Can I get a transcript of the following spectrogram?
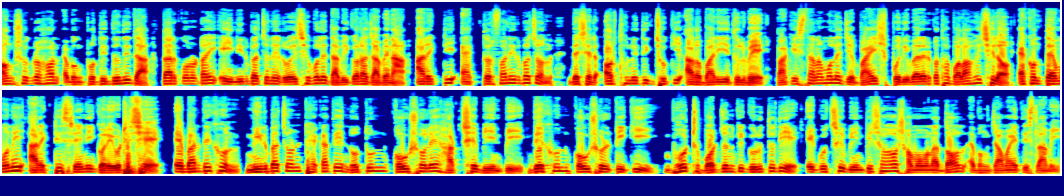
অংশগ্রহণ এবং প্রতিদ্বন্দ্বিতা, তার কোনোটাই এই নির্বাচনে রয়েছে বলে দাবি করা যাবে না। আরেকটি একতরফা নির্বাচন দেশের অর্থনৈতিক ঝুঁকি আরও বাড়িয়ে তুলবে। পাকিস্তান আমলে যে বাইশ পরিবারের কথা বলা হয়েছিল, এখন তেমনই আরেকটি শ্রেণি গড়ে উঠেছে। এবার দেখুন, নির্বাচন ঠেকাতে নতুন কৌশলে হাঁটছে বিএনপি। দেখুন কৌশলটি কি। ভোট বর্জনকে গুরুত্ব দিয়ে এগুচ্ছে বিএনপি সহ সমমনা দল এবং জামায়াত ইসলামী।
